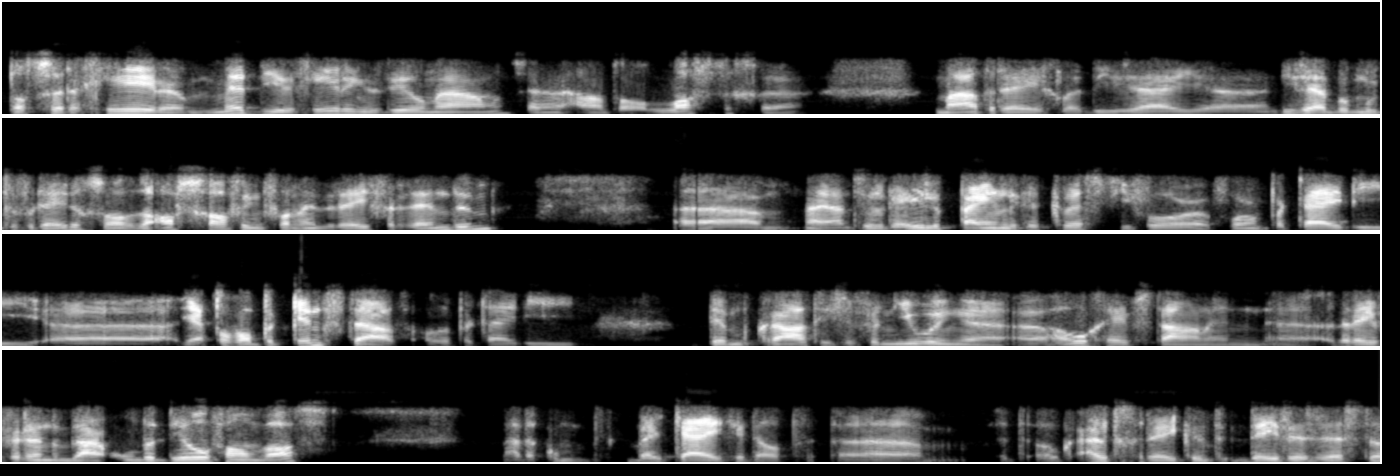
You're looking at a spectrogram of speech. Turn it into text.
dat ze regeren met die regeringsdeelname. Er zijn een aantal lastige maatregelen die zij, uh, die zij hebben moeten verdedigen, zoals de afschaffing van het referendum. Um, nou ja, natuurlijk een hele pijnlijke kwestie voor, voor een partij die uh, ja, toch wel bekend staat als een partij die democratische vernieuwingen uh, hoog heeft staan en het referendum daar onderdeel van was. Nou, daar komt bij kijken dat uh, het ook uitgerekend D66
